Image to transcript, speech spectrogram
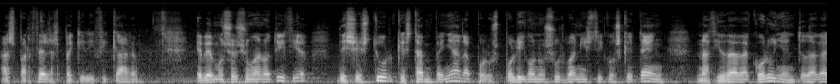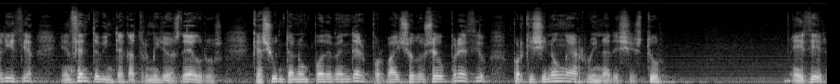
as parcelas para que edificaran. E vemos hoxe unha noticia de Xestur que está empeñada polos polígonos urbanísticos que ten na ciudad da Coruña en toda Galicia en en 124 millóns de euros que a Xunta non pode vender por baixo do seu precio porque senón é a ruína de Xestur. É dicir,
